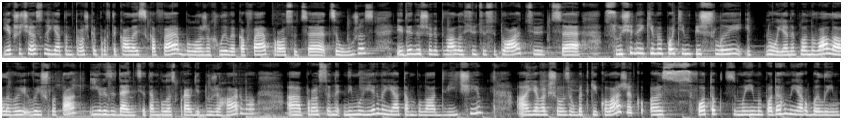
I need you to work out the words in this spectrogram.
якщо чесно, я там трошки провтикалась з кафе, було жахливе кафе, просто це, це ужас. Єдине, що рятувало всю цю ситуацію, це суші, на які ми потім пішли. І ну, я не планувала, але ви- вийшло так. І резиденція там було справді дуже гарно. Просто неймовірно, я там була двічі. А я вирішила зробити такий колажик е, з фоток з моїми подругами. Я робила їм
